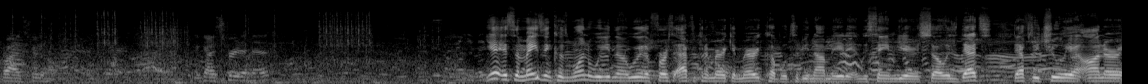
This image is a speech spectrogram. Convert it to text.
Brian, straight ahead. You guys straight ahead. Yeah, it's amazing because one, we you know we were the first African American married couple to be nominated in the same year, so it's, that's definitely truly an honor.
